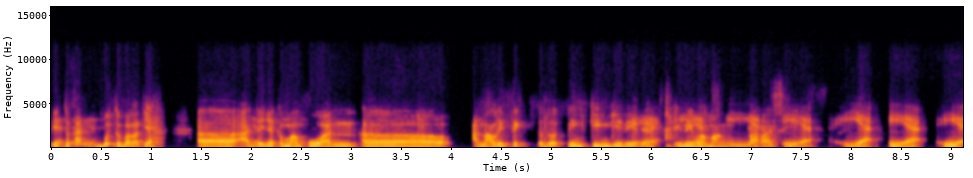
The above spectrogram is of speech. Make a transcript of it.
Yes, itu kan yes. butuh banget ya eh, adanya kemampuan eh, analitik untuk thinking gini Iya, dan ini iya, memang iya, parah sih. Iya, iya, iya, iya,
